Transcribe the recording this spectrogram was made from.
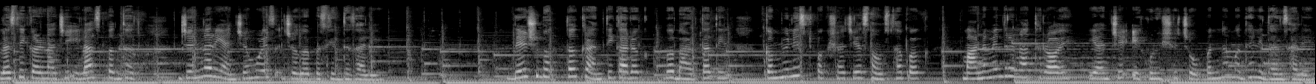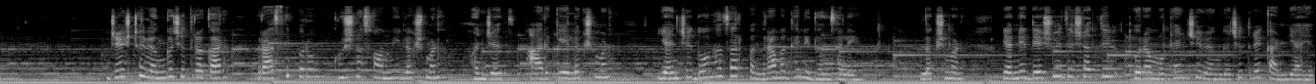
लसीकरणाची इलाज पद्धत जेन्नर यांच्यामुळेच जगप्रसिद्ध झाली. देशभक्त क्रांतिकारक व भारतातील कम्युनिस्ट पक्षाचे संस्थापक मानवेंद्रनाथ रॉय यांचे एकोणीसशे चोपन्नमध्ये निधन झाले. ज्येष्ठ व्यंगचित्रकार रासीपरुम कृष्णस्वामी लक्ष्मण म्हणजेच आर के लक्ष्मण यांचे दोन हजार पंधरामध्ये निधन झाले. लक्ष्मण यांनी देशविदेशातील थोड्या मोठ्यांची व्यंगचित्रे काढली आहेत.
